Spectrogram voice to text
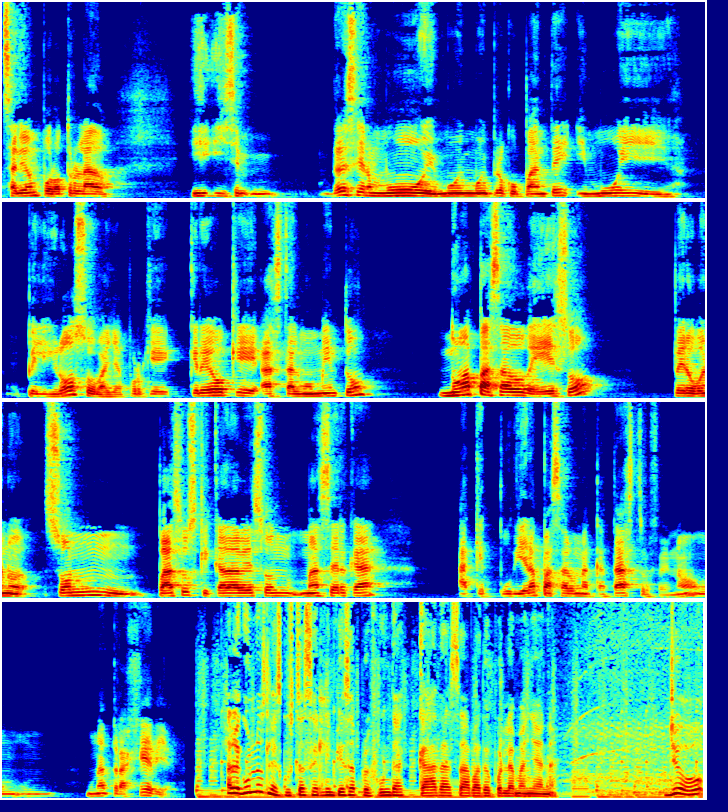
salieron por otro lado. Y, debe ser muy, muy, muy preocupante y muy peligroso, vaya, porque creo que hasta el momento no ha pasado de eso, pero bueno, son pasos que cada vez son más cerca a que pudiera pasar una catástrofe, ¿no? una tragedia. A algunos les gusta hacer limpieza profunda cada sábado por la mañana. Yo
